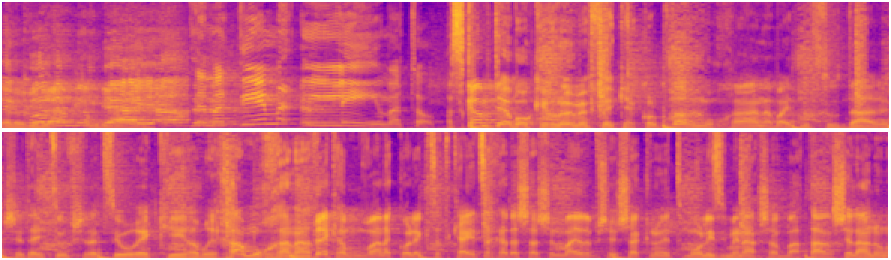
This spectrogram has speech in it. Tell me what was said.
ובגללם גם גיא. זה מתאים לי עם הטופ. אז קמתי הבוקר, לא יום יפה, כי הכל כבר מוכן, הבית מסודר, יש את העיצוב של הציורי קיר, הבריכה מוכנה, וכמובן הקולקציית קיץ החדשה של My Vibe שהשקנו אתמול, היא זמינה עכשיו באתר שלנו,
